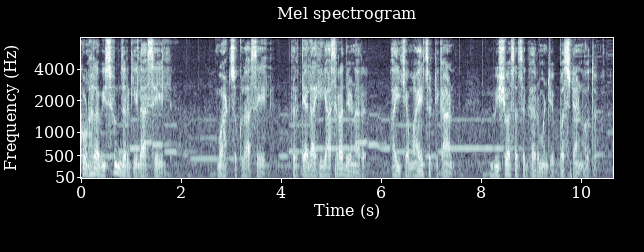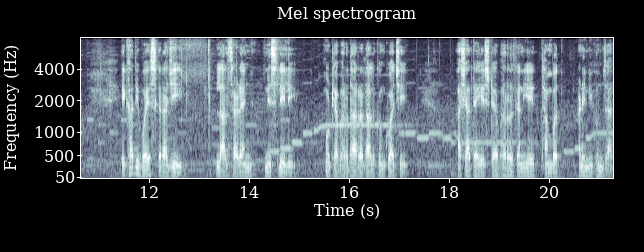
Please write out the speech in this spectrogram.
कोणाला विसरून जर गेला असेल वाट चुकला असेल तर त्यालाही आसरा देणारं आईच्या मायेचं ठिकाण विश्वासाचं घर म्हणजे बसस्टँड होतं. एखादी वयस्कर आजी लाल साड्या नेसलेली मोठ्या भरदार लाल कुंकवाची अशा त्या येष्ट्या भरकन येत थांबत आणि निघून जात.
